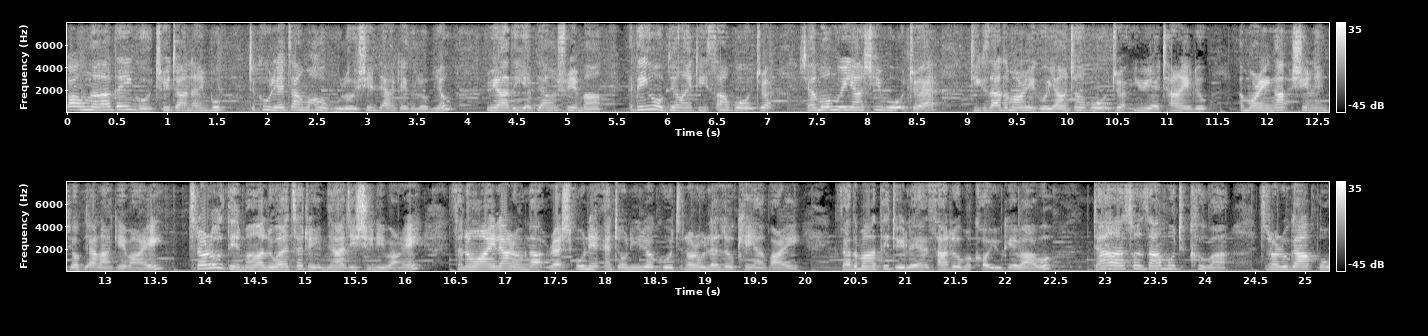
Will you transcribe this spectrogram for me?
ပေါင်ငါးသိန်းကိုချွေတာနိုင်ဖို့တခုတည်းကြောင့်မဟုတ်ဘူးလို့ရှင်းပြခဲ့သလိုမျိုးနွေရာသီအပြောင်းရွှေ့မှာအသင်းကိုပြန်လည်တည်ဆောက်ဖို့အတွက်ရန်ပုံငွေရရှိဖို့အတွက်ဒီကစားသမားတွေကိုရောင်းထုတ်ဖို့အတွက်ရည်ရွယ်ထားတယ်လို့အမော်ရင်ကရှင်းလင်းပြောပြလာခဲ့ပါတယ်။ ကျွန်တော်တို့အသင်းမှာလိုအပ်ချက်တွေအများကြီးရှိနေပါတယ်။ဇန်နဝါရီလတုန်းက Rashford နဲ့ Anthony တို့ကိုကျွန်တော်တို့လက်လွတ်ခဲ့ရပါတယ်။ကစားသမားအသစ်တွေလည်းအစားထိုးမခေါ်ယူခဲ့ပါဘူး။ဒါဟာစွန့်စားမှုတစ်ခုပါကျွန်တော်တို့ကပုံ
